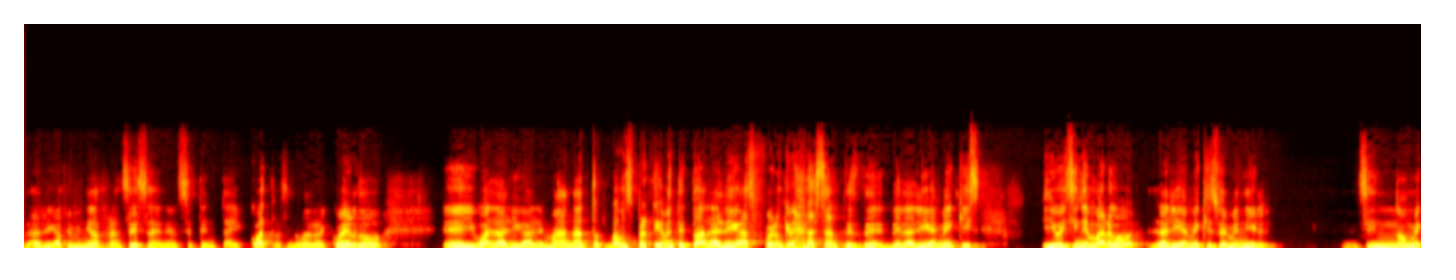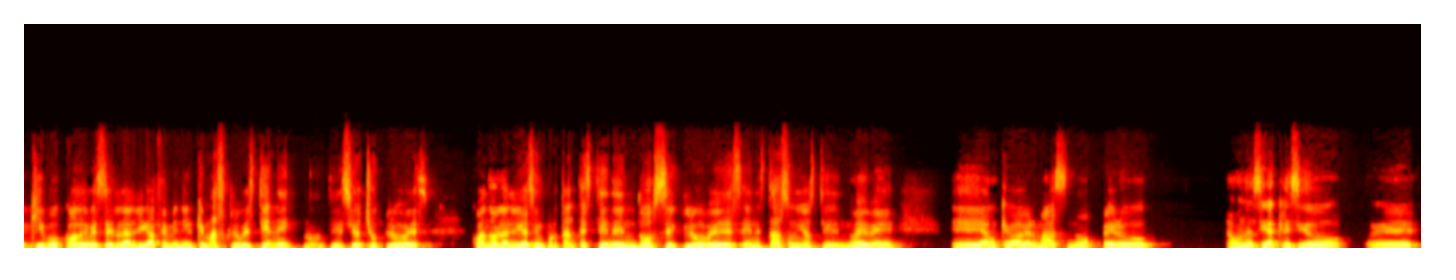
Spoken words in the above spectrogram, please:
la liga femenina francesa en el 74, si no me recuerdo. Eh, igual la liga alemana, vamos, prácticamente todas las ligas fueron creadas antes de, la liga MX y hoy, sin embargo, la liga MX femenil, si no me equivoco, debe ser la liga femenil que más clubes tiene, ¿no? 18 clubes, cuando las ligas importantes tienen 12 clubes, en Estados Unidos tienen 9, eh, aunque va a haber más, ¿no? Pero aún así ha crecido eh,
